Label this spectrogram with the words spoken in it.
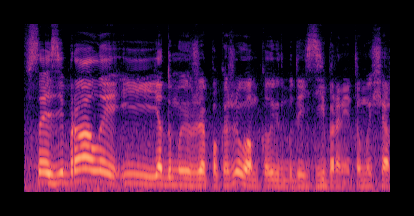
Все зібрали, і я думаю, вже покажу вам, коли він буде зібраний, тому що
